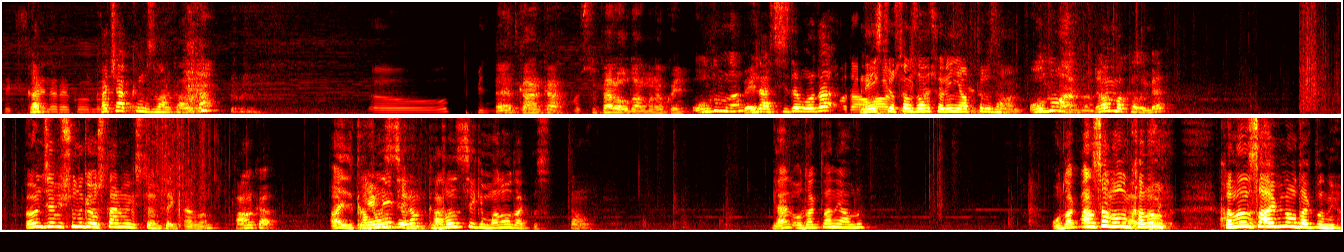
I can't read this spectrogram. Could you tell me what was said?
8 Ka- kayla rekorlu. Kaç hakkımız var kanka? Hop, bilmiyorum. Evet kanka. Süper oldu amına koyayım. Oldu mu lan? Beyler siz de bu arada O ne istiyorsanız onu birkaç. söyleyin yaptırırız hemen. Oldu mu harbiden? Dön bakalım bir. Önce bir şunu göstermek istiyorum tekrardan. Kanka. Ay Yemin kafanızı ediyorum çekin. bak- Kafanızı çekin bana odaklasın. Tamam. Gel odaklan yavrum. Odaklansan oğlum kanalın. Kanalın sahibine odaklanıyor.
